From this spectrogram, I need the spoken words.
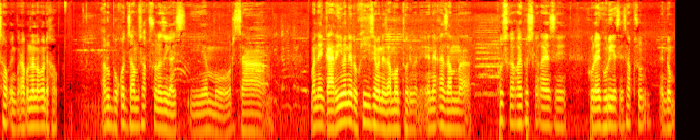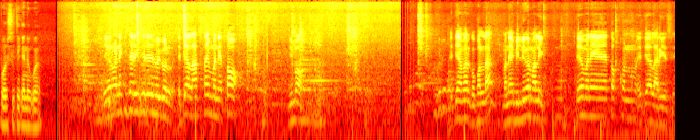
চাওক একবাৰ আপোনালোকক দেখাওক আৰু বকত যাম চাওকচোন আজি গাইছ ইয়ে মোৰ যাম মানে গাড়ী মানে ৰখি গৈছে মানে জামত ধৰি মানে। এনেকা যাম না। ফুচকা খাই ফুচকা খাই আছে। ঘূৰাই ঘূৰি আছে চাওকচোন একদম পৰিস্থিতি কেনেকুৱা। এইবাৰ মানে খিচাৰি খিচাৰি হৈ গ'ল। এতিয়া লাষ্ট টাইম মানে টক নিমখ। এতিয়া আমাৰ গোপাল দা মানে বিল্ডিঙৰ মালিক তেওঁ মানে টকখন এতিয়া লাৰি আছে।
